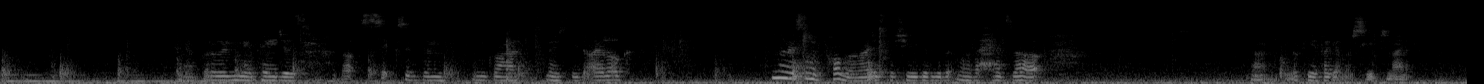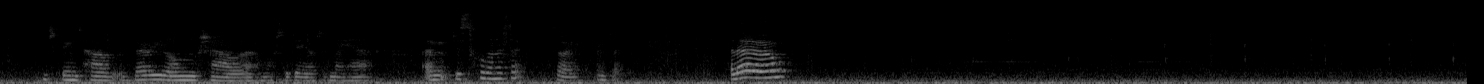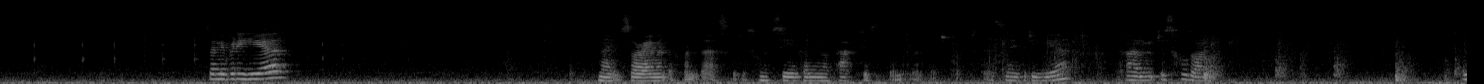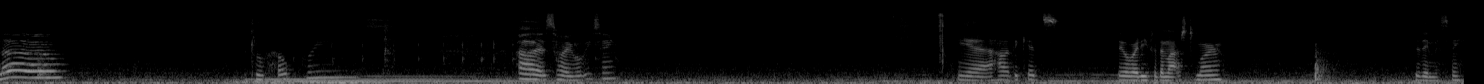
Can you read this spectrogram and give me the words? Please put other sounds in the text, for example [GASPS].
Yeah, I've got a load of new pages, about six of them from Grant, mostly dialogue. No, it's not a problem. I just wish you would give us a bit more of a heads up. No, lucky if I get much sleep tonight. I'm just going to have a very long shower and wash the day out of my hair. Um, just hold on a sec. Sorry, one sec. Hello? Is anybody here? No, sorry, I'm at the front desk. I just want to see if any of my packages have been delivered, but there's nobody here. Um, just hold on. Hello? Little help, please. Uh, sorry, what were you saying? Yeah, how are the kids? They all ready for the match tomorrow? Do they miss me?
